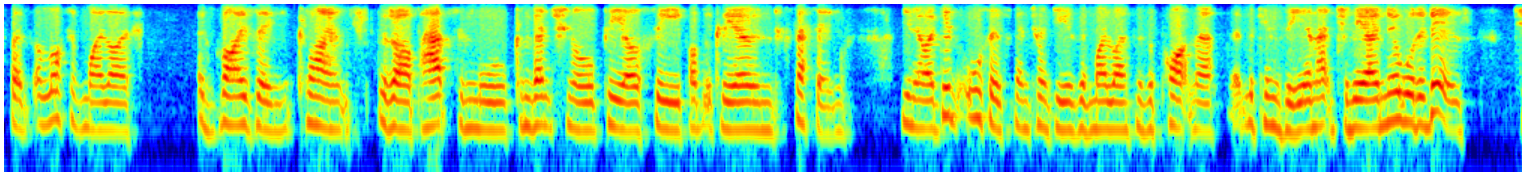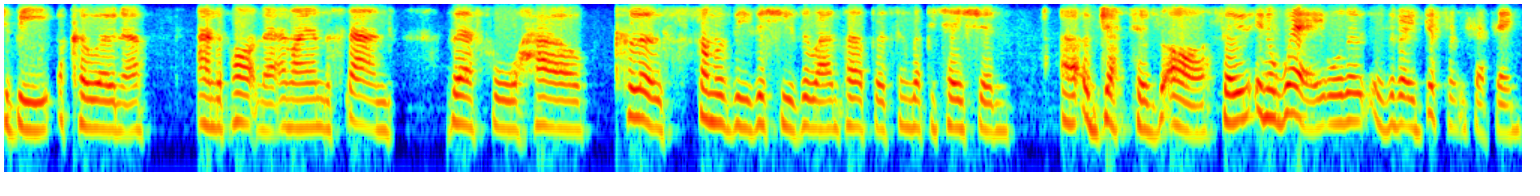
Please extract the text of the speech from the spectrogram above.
spent a lot of my life advising clients that are perhaps in more conventional PLC, publicly owned settings, you know, I did also spend 20 years of my life as a partner at McKinsey, and actually I know what it is to be a co-owner and a partner, and I understand, therefore, how close some of these issues around purpose and reputation uh, objectives are. So, in a way, although it was a very different setting,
